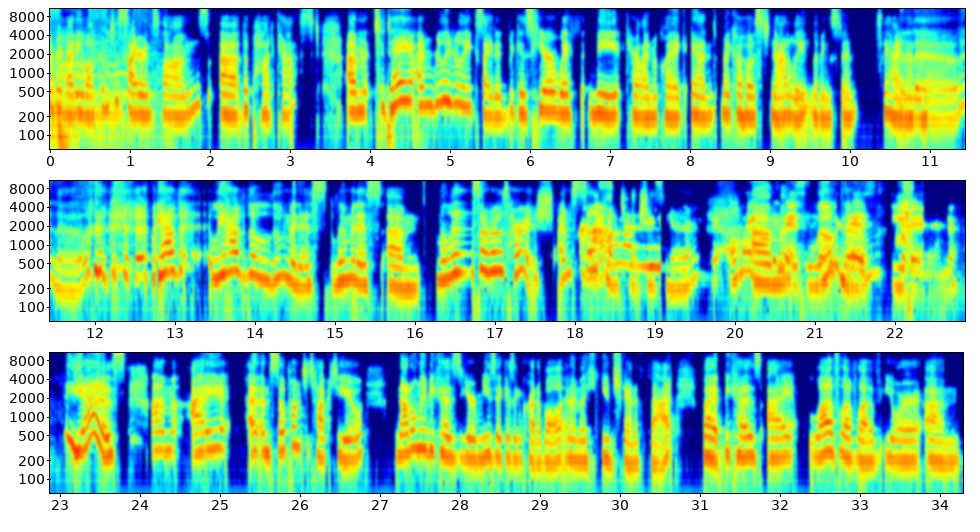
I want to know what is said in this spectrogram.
everybody, welcome to Siren Songs, uh, the podcast. Um, today, I'm really, really excited because here with me, Caroline McQuaig, and my co host, Natalie Livingston. Say hi, Natalie. Hello, hello. We have we have the luminous, luminous um, Melissa Rose Hirsch. I'm so pumped that she's here. Oh my Um, goodness, welcome. luminous, Even. Yes. Um, I am so pumped to talk to you, not only because your music is incredible and I'm a huge fan of that, but because I love, love, love your um,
